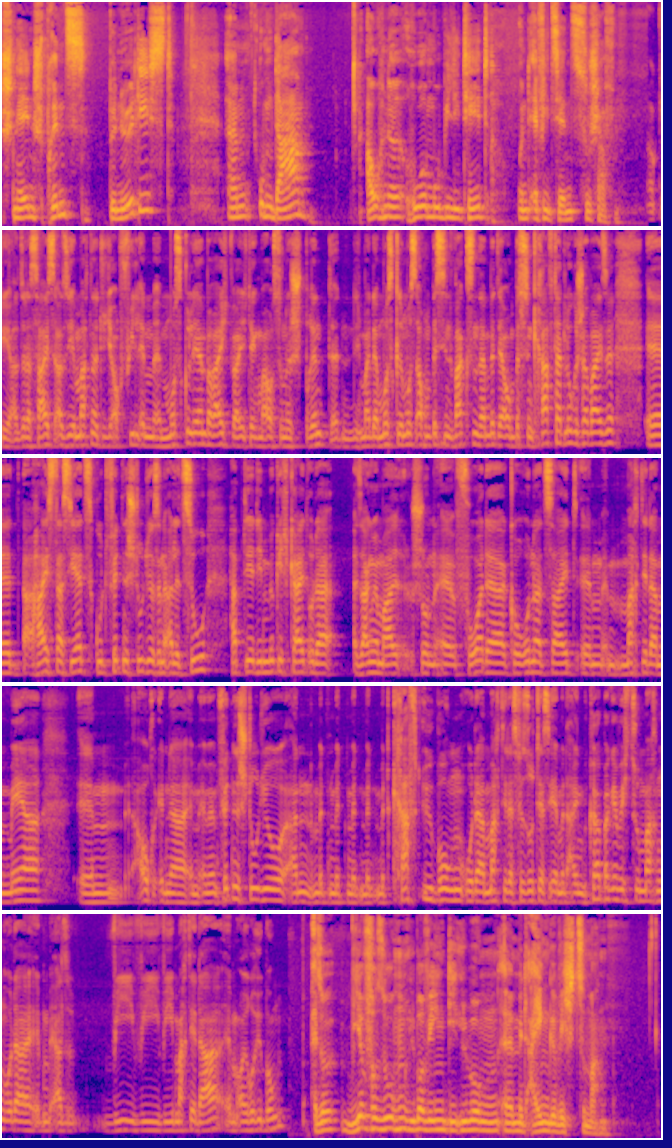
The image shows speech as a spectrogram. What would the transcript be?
schnellen Sprints benötigst, ähm, um da auch eine hohe Mobilität und Effizienz zu schaffen. Okay, also das heißt, also ihr macht natürlich auch viel im, im muskulären Bereich, weil ich denke mal auch so eine Sprint, äh, ich meine, der Muskel muss auch ein bisschen wachsen, damit er auch ein bisschen Kraft hat, logischerweise. Äh, heißt das jetzt, gut, Fitnessstudios sind alle zu, habt ihr die Möglichkeit oder sagen wir mal schon äh, vor der Corona-Zeit, ähm, macht ihr da mehr ähm, auch in der, im, im Fitnessstudio an, mit, mit, mit, mit, mit Kraftübungen oder macht ihr das, versucht ihr das eher mit eigenem Körpergewicht zu machen oder eben, also wie, wie, wie macht ihr da ähm, eure Übungen? Also wir versuchen überwiegend die Übungen äh, mit Eigengewicht zu machen.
